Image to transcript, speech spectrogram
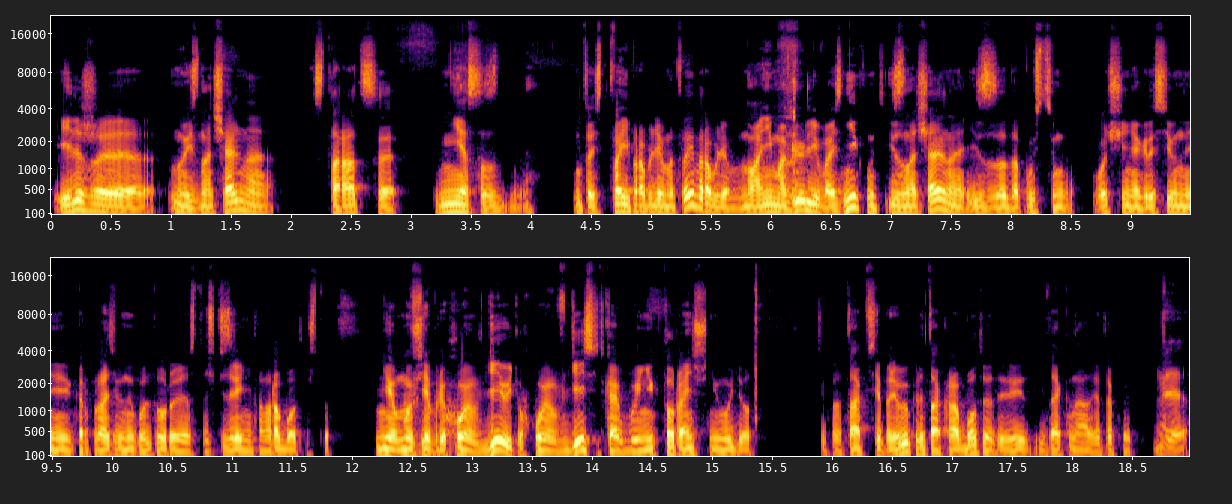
Или же, ну, изначально стараться не создать... Ну, то есть твои проблемы, твои проблемы, но они могли возникнуть изначально из-за, допустим, очень агрессивной корпоративной культуры с точки зрения там работы, что не, мы все приходим в 9, уходим в 10, как бы, и никто раньше не уйдет. Типа, так все привыкли, так работают, и, и так надо. Я такой, «Бля».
